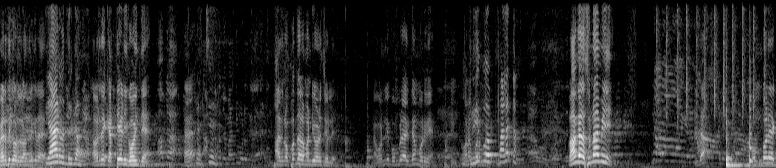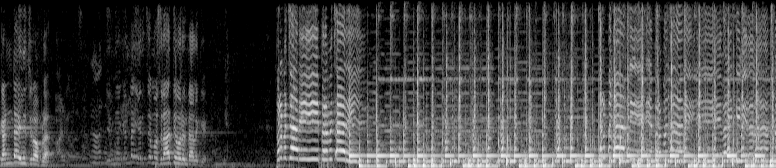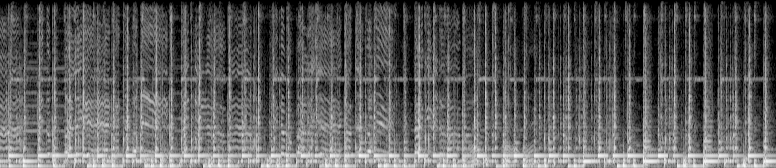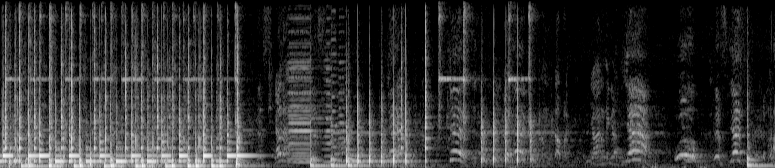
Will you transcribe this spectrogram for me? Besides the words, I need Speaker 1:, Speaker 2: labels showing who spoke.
Speaker 1: நம்ம இடத்துக்கு ஒருத்தர் வந்திருக்கிறார்.
Speaker 2: யார் வந்திருக்கா?
Speaker 1: அவர்தான் கட்டையடி கோவிந்தேன். அது முப்பத்தாறு மண்டி ஓட சொல்லு. நான் ஒன்லி பொம்பளைக்கு தான் போடுவேன். உனக்கு
Speaker 2: பழக்கம்.
Speaker 1: வாங்க சுனாமி. இந்தா, பொம்பளைய கண்டா இழிச்சிருவாப்ல என்னைய கண்டா எரிச்ச மாசம் நாத்தி வரும் இந்த ஆளுக்கு.
Speaker 2: பிரம்மச்சாரி பிரம்மச்சாரி.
